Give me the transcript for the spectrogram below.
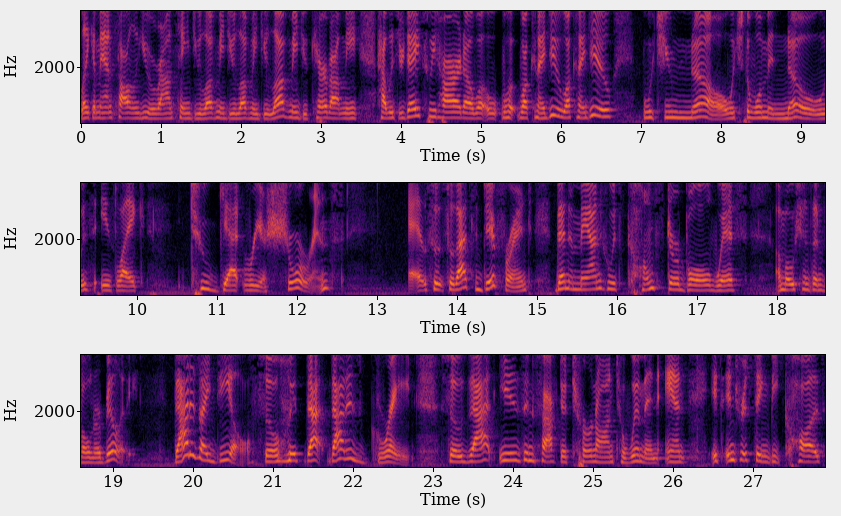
like a man following you around saying, Do you love me? Do you love me? Do you love me? Do you care about me? How was your day, sweetheart? Uh, what, what, what can I do? What can I do? Which you know, which the woman knows is like to get reassurance. So, so that's different than a man who is comfortable with emotions and vulnerability that is ideal so it, that that is great so that is in fact a turn on to women and it's interesting because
